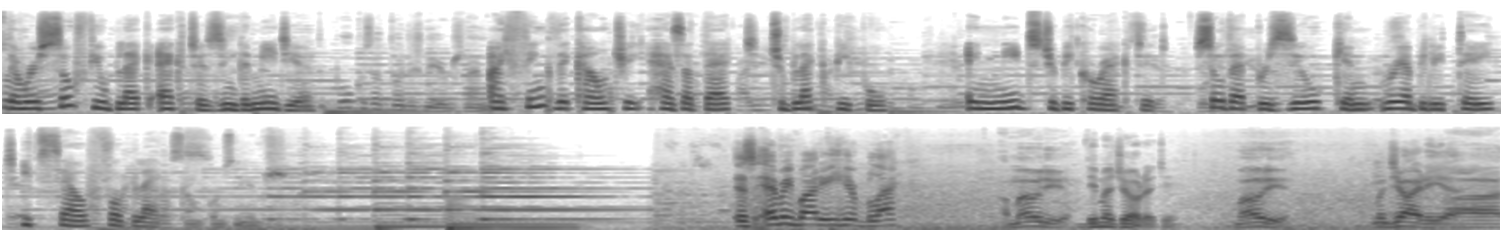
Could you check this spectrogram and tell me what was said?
There were so few black actors in the media. I think the country has a debt to black people and needs to be corrected so that Brazil can rehabilitate itself for blacks. Is everybody here black? The majority. Maioria. Majority, yeah.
